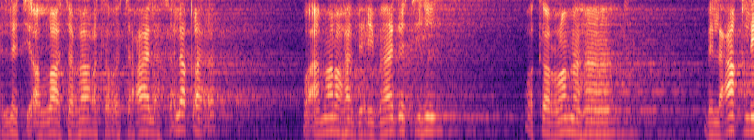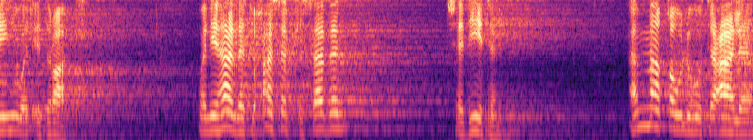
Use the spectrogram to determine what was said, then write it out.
التي الله تبارك وتعالى خلقها وأمرها بعبادته وكرمها بالعقل والإدراك. ولهذا تحاسب حسابا شديدا. أما قوله تعالى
